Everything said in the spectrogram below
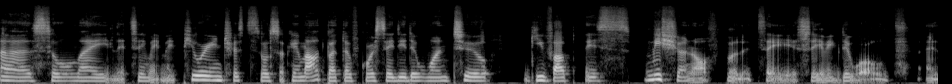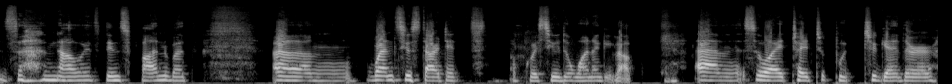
Uh, so my, let's say, my, my pure interests also came out. But of course, I didn't want to give up this mission of, well, let's say, saving the world. And so now it seems fun, but um, once you start it, of course, you don't want to give up. Um, so I tried to put together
